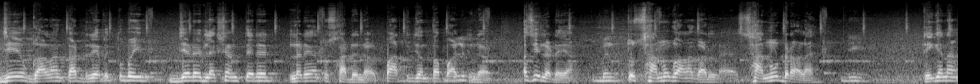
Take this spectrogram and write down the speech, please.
ਜੇ ਉਹ ਗਾਲਾਂ ਕੱਢ ਰਿਹਾ ਵੀ ਤੂੰ ਬਈ ਜਿਹੜੇ ਇਲੈਕਸ਼ਨ ਤੇਰੇ ਲੜਿਆ ਤੂੰ ਸਾਡੇ ਨਾਲ ਭਾਰਤੀ ਜਨਤਾ ਪਾਰਟੀ ਨਾਲ ਅਸੀਂ ਲੜੇ ਆ। ਬਿਲਕੁਲ। ਤੂੰ ਸਾਨੂੰ ਗਾਲਾਂ ਕੱਢ ਲੈ ਸਾਨੂੰ ਡਰਾ ਲੈ। ਜੀ। ਠੀਕ ਹੈ ਨਾ?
